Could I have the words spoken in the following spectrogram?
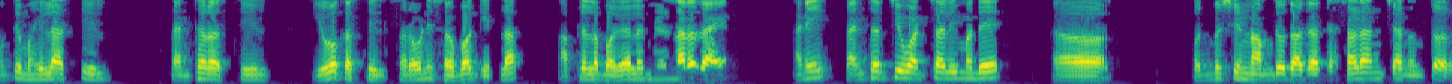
मग ते महिला असतील पॅन्थर असतील युवक असतील सर्वांनी सहभाग घेतला. आपल्याला बघायला मिळणारच आहे. आणि पॅन्थरची वाटचालीमध्ये पद्मश्री नामदेव दादा ढसाडांच्या नंतर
